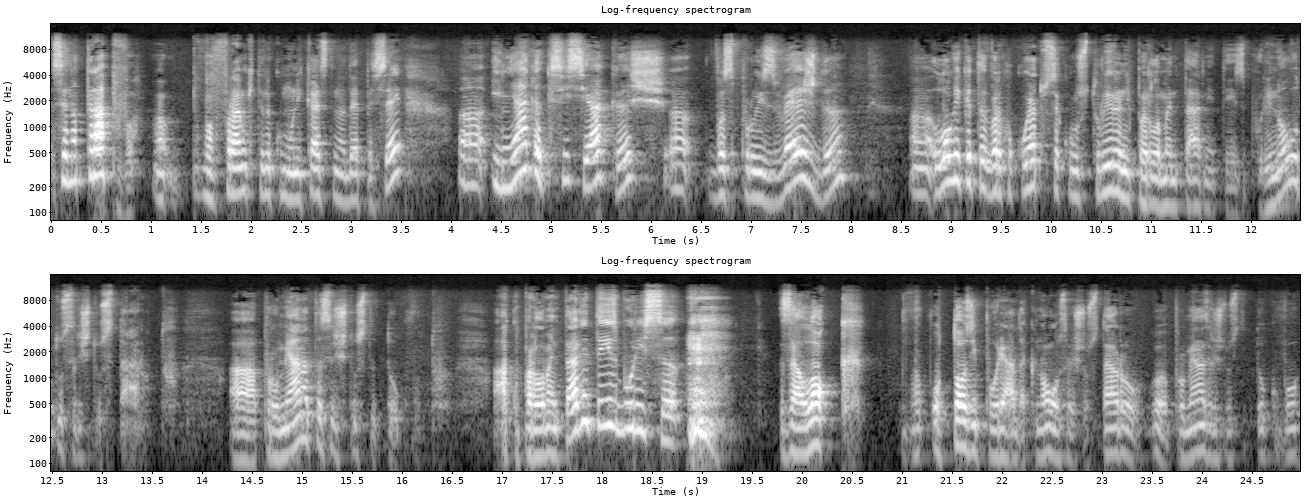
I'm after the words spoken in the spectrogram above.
се натрапва в рамките на комуникацията на ДПС и някак си сякаш възпроизвежда логиката, върху която са конструирани парламентарните избори. Новото срещу старото, промяната срещу статуквото. Ако парламентарните избори са залог от този порядък, ново срещу старо, промяна срещу статукво,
